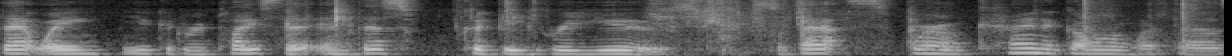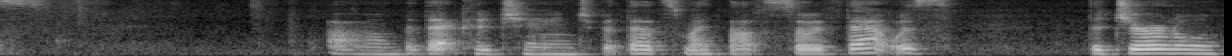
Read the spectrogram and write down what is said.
That way you could replace it and this could be reused. So that's where I'm kind of going with this. Um, but that could change, but that's my thoughts. So if that was the journal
